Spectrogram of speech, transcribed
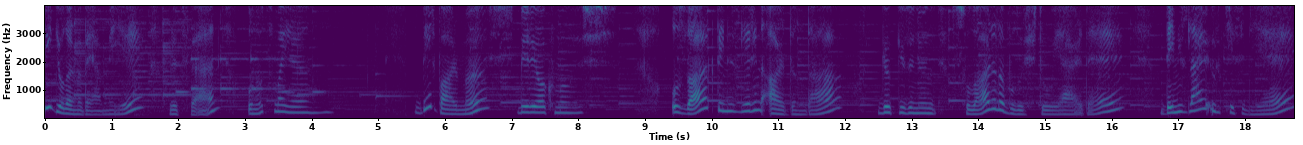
videolarımı beğenmeyi lütfen unutmayın. Bir varmış, bir yokmuş. Uzak denizlerin ardında, gökyüzünün sularla buluştuğu yerde, denizler ülkesi diye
